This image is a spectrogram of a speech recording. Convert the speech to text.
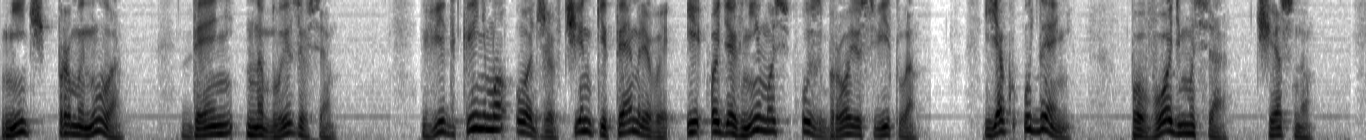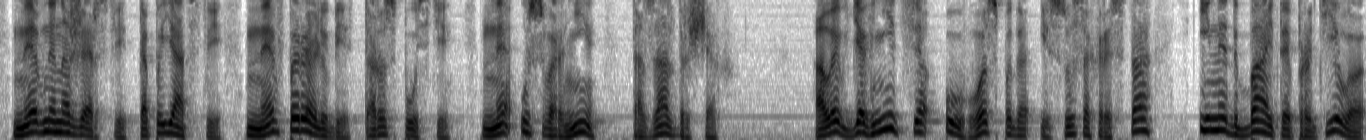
Ніч проминула, день наблизився. Відкиньмо, отже, вчинки темряви і одягнімось у зброю світла. Як удень, поводьмося чесно, не в ненажерстві та пияцтві, не в перелюбі та розпусті, не у сварні та заздрощах. Але вдягніться у Господа Ісуса Христа і не дбайте про тіло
